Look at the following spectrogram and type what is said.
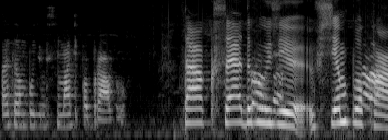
Поэтому будем снимать по бравлу. Так, все, друзі, всім пока.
